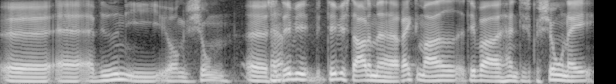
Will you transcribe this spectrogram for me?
øh, af, af viden i, i organisationen. Øh, så Ja. det, vi, det vi startede med at have rigtig meget, det var at have en diskussion af,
